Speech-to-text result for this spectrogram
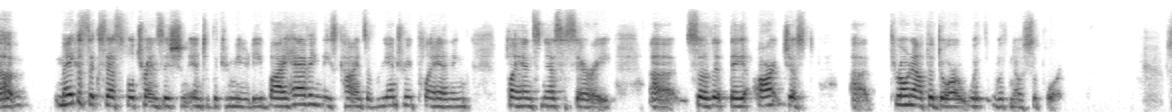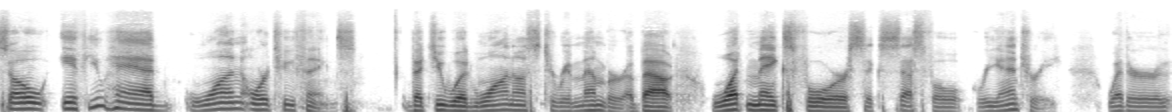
um, make a successful transition into the community by having these kinds of reentry planning plans necessary uh, so that they aren't just uh, thrown out the door with, with no support. So, if you had one or two things that you would want us to remember about what makes for successful reentry, whether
